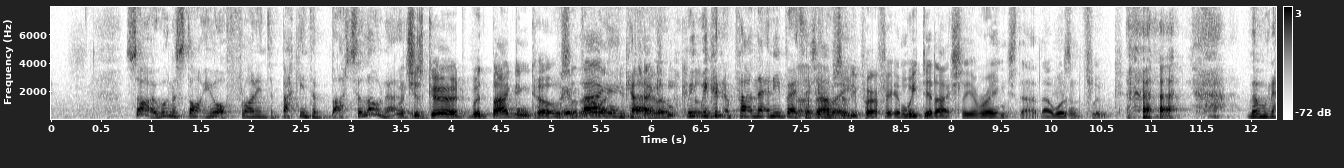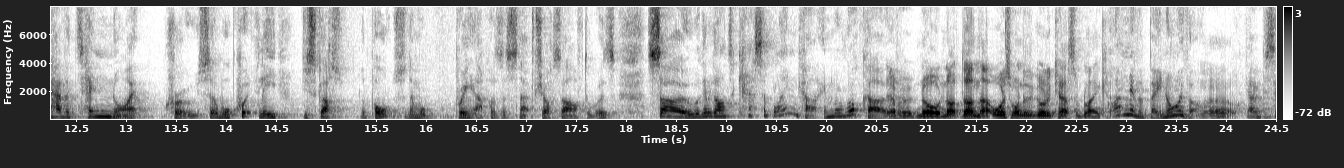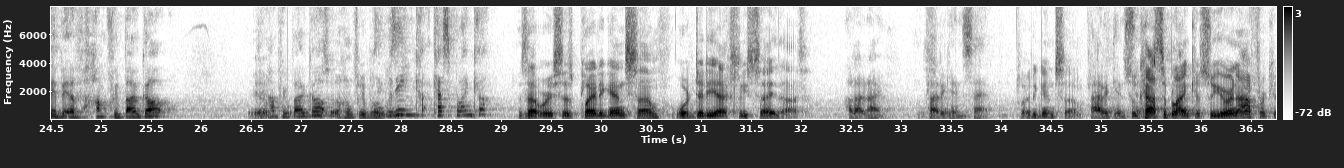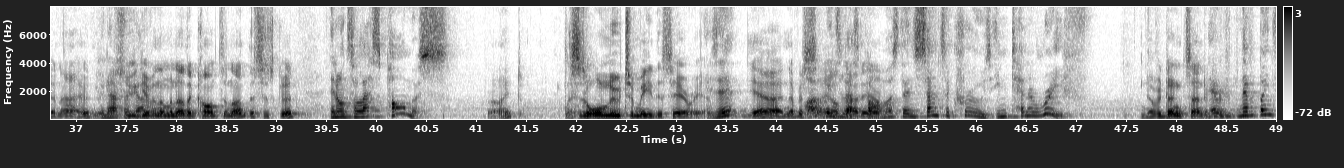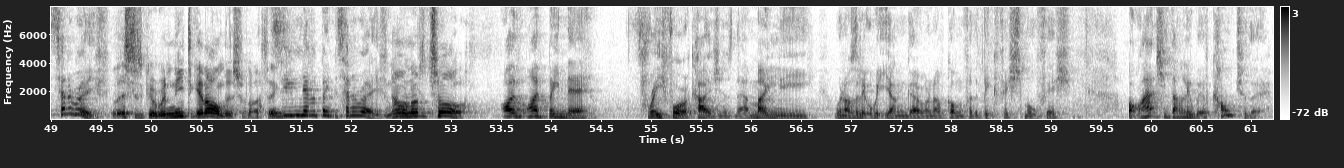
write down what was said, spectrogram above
So we're going to start you off flying into back into Barcelona. Which again. is good with Bag and Co. With so Bag and Bag Co. and We, we couldn't have planned that any better, That's absolutely we? perfect, and we did actually arrange that. That wasn't fluke. Then we're going to have a 10-night cruise. So we'll quickly discuss the ports, and then we'll bring it up as a snapshot afterwards. So we're going to go on to Casablanca in Morocco. Never, no, not done that. Always wanted to go to Casablanca. I've never been either. No. Go and see a bit of Humphrey Bogart. Yeah. Humphrey Bogart? Was Humphrey he- Was he in Casablanca? Is that where he says played against Sam, or did he actually say that? I don't know. Played against Sam. Played against Sam. Played against So Sam. Casablanca. So you're in Africa now. in Africa. So you're giving them another continent. This is good, Then on to Las Palmas. right? This is all new to me. This area. Is it? Yeah, I never I've sailed been to Las that area. Palmas, then Santa Cruz in Tenerife. Never done Santa Never, Cruz. never been to Tenerife. Well, this is good. We'll need to get on this one, I think. So you've never been to Tenerife? No, not at all. I've, I've been there three, four occasions now, mainly when I was a little bit younger and I've gone for the big fish, small fish. But I actually done a little bit of culture there.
